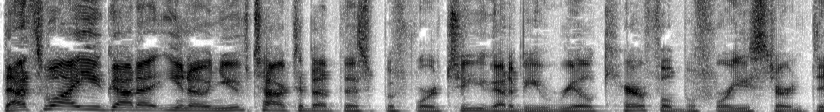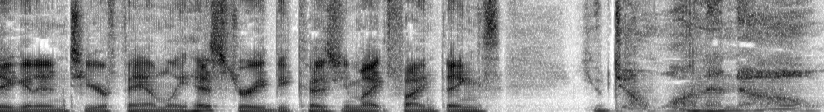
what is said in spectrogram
That's why you got to, you know, and you've talked about this before too. You got to be real careful before you start digging into your family history because you might find things you don't want to know.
